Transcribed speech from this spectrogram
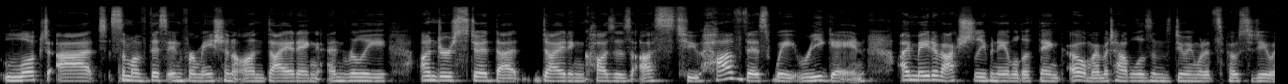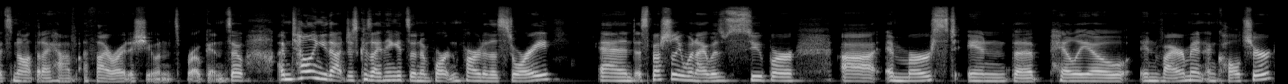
looked at some of this information on dieting and really understood that dieting causes us to have this weight regain, I may have actually been able to think, oh, my metabolism's doing what it's supposed to do. It's not that I have a thyroid issue and it's broken. So I'm telling you that just because I think it's an important part of the story. And especially when I was super uh, immersed in the paleo environment and culture,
